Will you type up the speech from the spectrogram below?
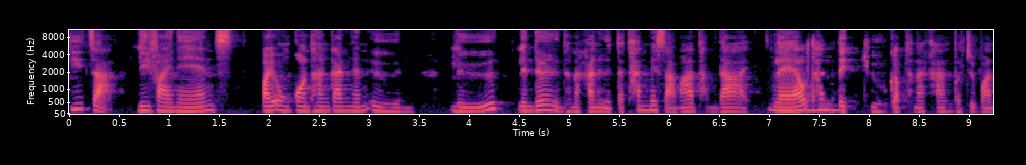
ที่จะ refinance ไปองค์กรทางการเงินอื่น หรือเลนเดอร์อื่นธนาคารอื่น แต่ท่านไม่สามารถทำได้ แล้วท่านติดอยู่กับธนาคารปัจจุบัน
